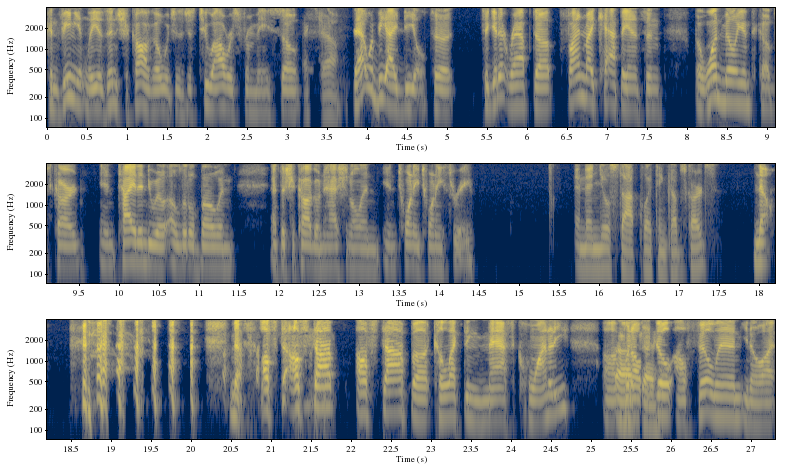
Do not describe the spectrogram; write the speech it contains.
conveniently is in Chicago, which is just two hours from me. So yeah. that would be ideal to to get it wrapped up, find my cap Anson, the one millionth Cubs card, and tie it into a, a little bow and at the Chicago National in in 2023. And then you'll stop collecting Cubs cards? No. no, I'll st- I'll stop I'll stop uh, collecting mass quantity. Uh, but okay. I'll still I'll fill in. You know, I,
